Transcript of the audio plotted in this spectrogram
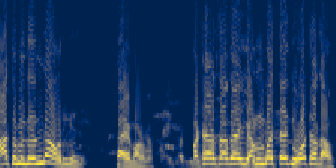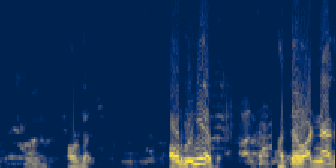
ಆತ್ಮದಿಂದ ಅವ್ರಿಗೆ ಸಹಾಯ ಮಾಡ್ಬೇಕು. ಪಟ್ಟಾಡ್ದಾಗ ಎಂಬತ್ತೈದು ಓಟ್ ಅದಾವ. ಅವ್ರದ್ದು ಅವ್ರ ಮನಿ ಅದು. ಹತ್ತೆ ವಾರ್ಡ್ನ್ಯಾಗ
